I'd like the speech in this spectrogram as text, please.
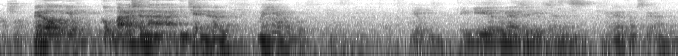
Opo. Pero yung kumpara siya na in general, mahirap po. Yun. Thank you, congratulations. Welcome, Sir Alan.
